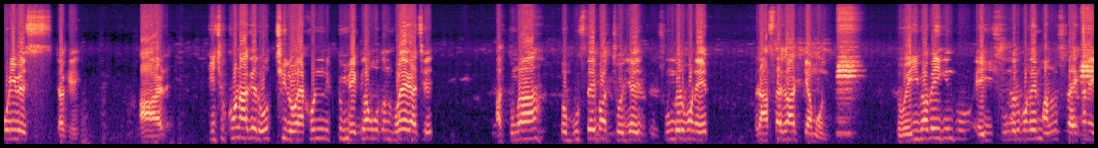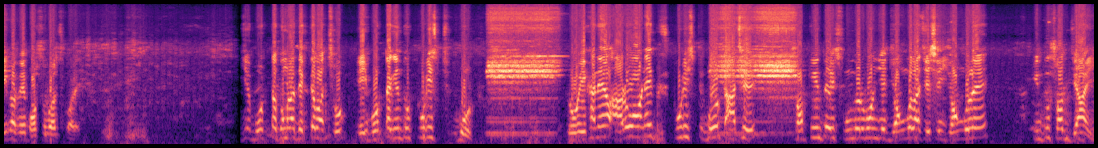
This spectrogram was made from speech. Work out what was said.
পরিবেশটাকে। আর কিছুক্ষণ আগে রোদ ছিল এখন একটু মেঘলা মতন হয়ে গেছে। আর তোমরা তো বুঝতেই পারছ যে সুন্দরবনের রাস্তাঘাট কেমন? তো এইভাবেই কিন্তু এই সুন্দরবনের মানুষরা এখানে এইভাবে বসবাস করে। যে বোটটা তোমরা দেখতে পাচ্ছ, এই বোটটা কিন্তু টুরিস্ট বোট। তো এখানে আরও অনেক টুরিস্ট বোট আছে, সব কিন্তু এই সুন্দরবন যে জঙ্গল আছে, সেই জঙ্গলে কিন্তু সব যায়।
